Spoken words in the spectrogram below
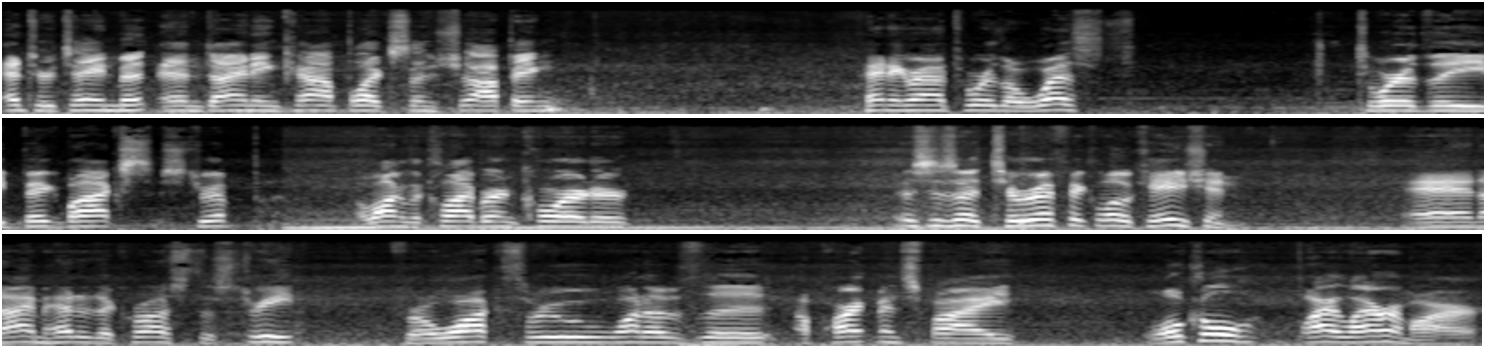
Entertainment and Dining Complex and shopping. Heading around toward the west, toward the big box strip along the Clybourn corridor. This is a terrific location, and I'm headed across the street for a walk through one of the apartments by Local by Laramar.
